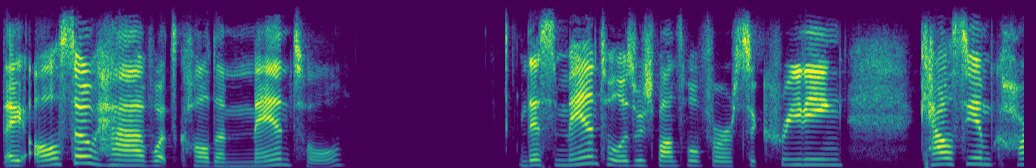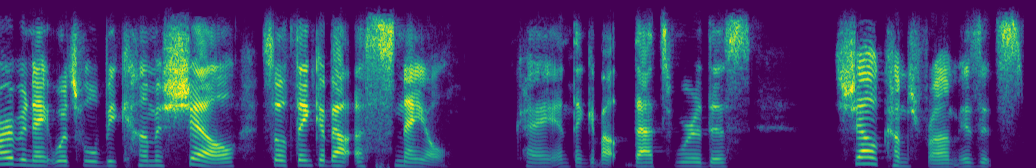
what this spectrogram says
They also have what's called a mantle this mantle is responsible for secreting calcium carbonate, which will become a shell. So think about a snail, okay? And think about that's where this shell comes from, is it's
